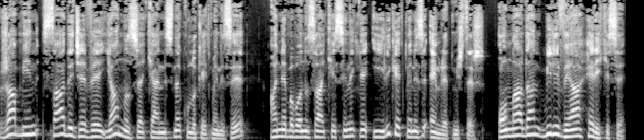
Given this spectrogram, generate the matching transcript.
Rabbin sadece ve yalnızca kendisine kulluk etmenizi, anne babanıza kesinlikle iyilik etmenizi emretmiştir. Onlardan biri veya her ikisi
